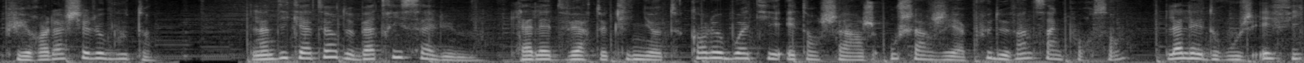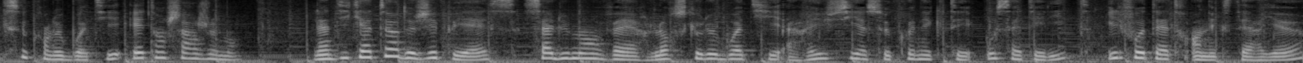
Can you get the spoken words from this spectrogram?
puis relâchez le bouton. L'indicateur de batterie s'allume. La LED verte clignote quand le boîtier est en charge ou chargé à plus de 25%. La LED rouge est fixe quand le boîtier est en chargement. L'indicateur de GPS s'allume en vert lorsque le boîtier a réussi à se connecter au satellite. Il faut être en extérieur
